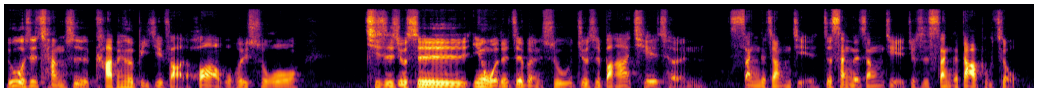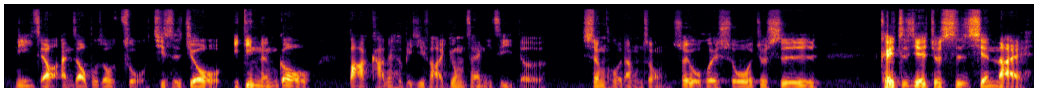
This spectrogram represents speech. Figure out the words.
如果是尝试卡片和笔记法的话，我会说，其实就是因为我的这本书就是把它切成三个章节，这三个章节就是三个大步骤，你只要按照步骤做，其实就一定能够。把卡片和笔记法用在你自己的生活当中，所以我会说，就是可以直接就是先来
